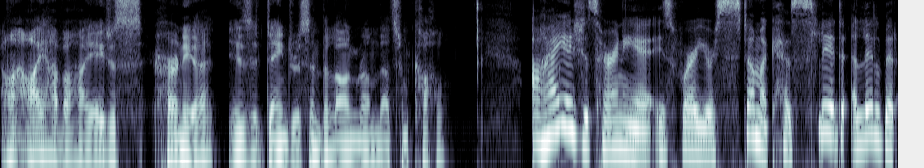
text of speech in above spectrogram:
I have a hiatus hernia. Is it dangerous in the long run? That's from Cahill. A hiatus hernia is where your stomach has slid a little bit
